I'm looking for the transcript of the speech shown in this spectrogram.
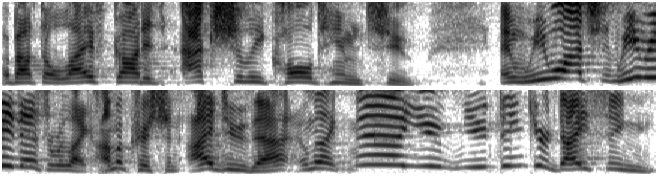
about the life God has actually called him to. And we watch, we read this, and we're like, I'm a Christian, I do that. And we're like, nah, you, you think you're dicing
